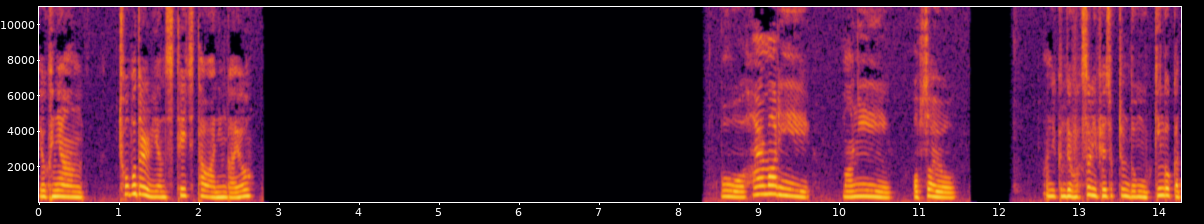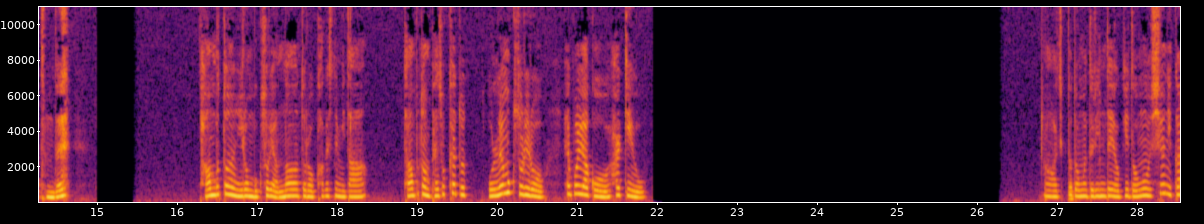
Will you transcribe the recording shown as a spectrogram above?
이거 그냥 초보들 위한 스테이지 타워 아닌가요? 말이 많이 없어요. 아니 근데 목소리 배속 좀 너무 웃긴 것 같은데? 다음부터는 이런 목소리 안 나오도록 하겠습니다. 다음부터는 배속해도 원래 목소리로 해보려고 할게요. 아, 아직도 너무 느린데 여기 너무 쉬우니까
